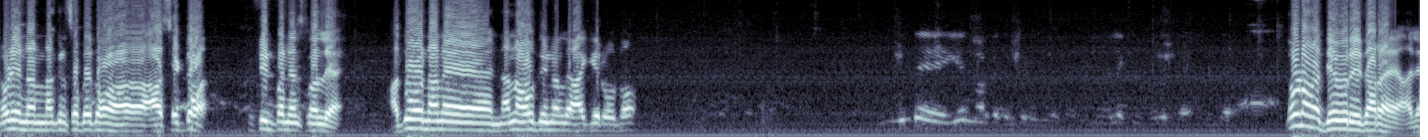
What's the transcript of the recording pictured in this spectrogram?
ನೋಡಿ ನನ್ನ ನಗರಸಭೆದು ಆ- ಸೆಟ್ ಸೆಡ್ಡು ಫಿಫ್ಟೀನ್ ಫೈನಾನ್ಸ್ನಲ್ಲಿ ಅದು ನಾನೇ ನನ್ನ ಅವಧಿನಲ್ಲಿ ಆಗಿರೋದು. ನೋಡೋಣ ದೇವರು ಇದ್ದಾರೆ. ಅಲ್ಲಿ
